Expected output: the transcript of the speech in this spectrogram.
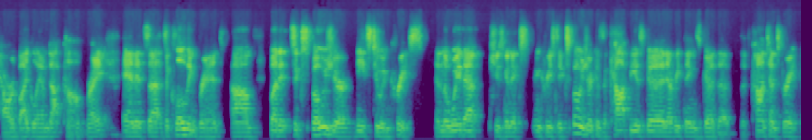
powered by glam.com, right? And it's a, it's a clothing brand, um, but its exposure needs to increase. And the way that she's going to ex- increase the exposure, because the copy is good, everything's good, the, the content's great,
